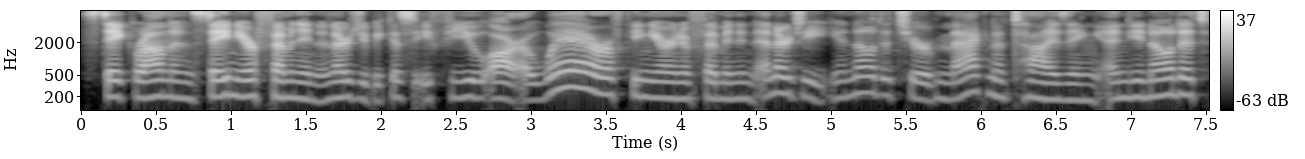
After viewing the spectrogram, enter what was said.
stay grounded and stay in your feminine energy because if you are aware of being in your feminine energy, you know that you're magnetizing and you know that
